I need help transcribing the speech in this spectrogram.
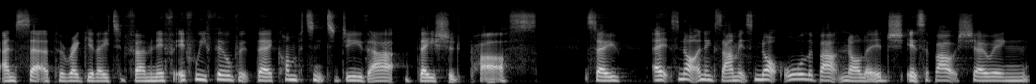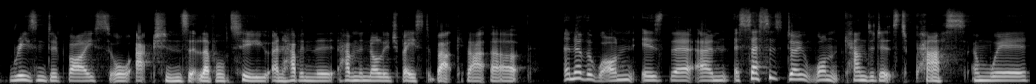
and set up a regulated firm? And if, if we feel that they're competent to do that, they should pass. So it's not an exam, it's not all about knowledge. It's about showing reasoned advice or actions at level two and having the having the knowledge base to back that up. Another one is that um, assessors don't want candidates to pass, and we're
